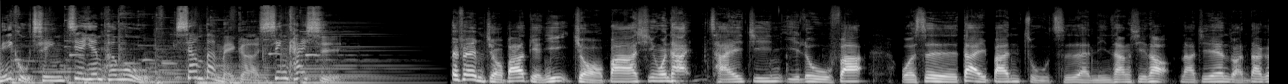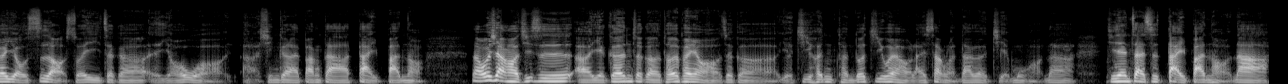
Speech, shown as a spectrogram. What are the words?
尼古清戒烟喷雾，相伴每个新开始。FM 九八点一九八新闻台财经一路发，我是代班主持人林昌兴哦。那今天阮大哥有事哦，所以这个由我啊新哥来帮大家代班哦。那我想哈，其实啊也跟这个投资朋友这个有机很很多机会哈来上阮大哥的节目哈。那今天再次代班哈，那。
